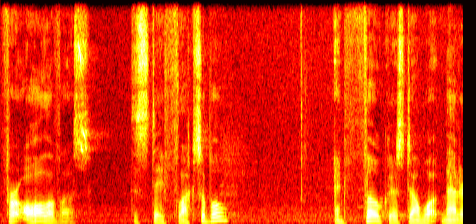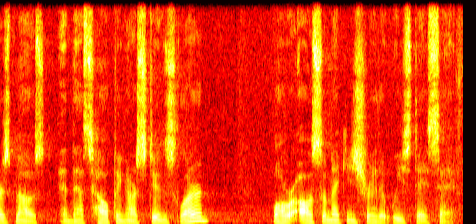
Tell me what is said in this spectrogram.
for all of us to stay flexible and focused on what matters most, and that's helping our students learn while we're also making sure that we stay safe.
